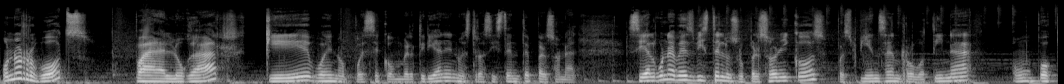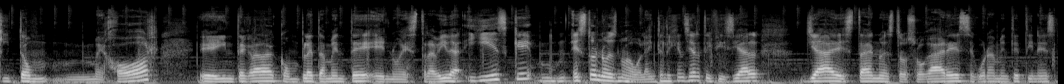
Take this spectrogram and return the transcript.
Unos robots para el hogar que, bueno, pues se convertirían en nuestro asistente personal. Si alguna vez viste los supersónicos, pues piensa en Robotina un poquito mejor, eh, integrada completamente en nuestra vida. Y es que mm, esto no es nuevo, la inteligencia artificial ya está en nuestros hogares, seguramente tienes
